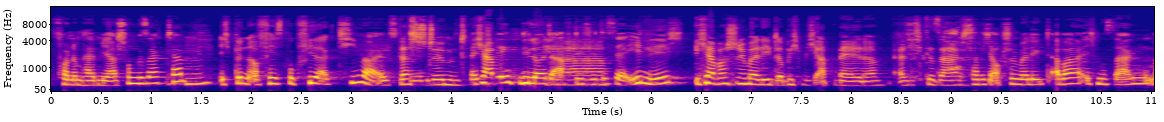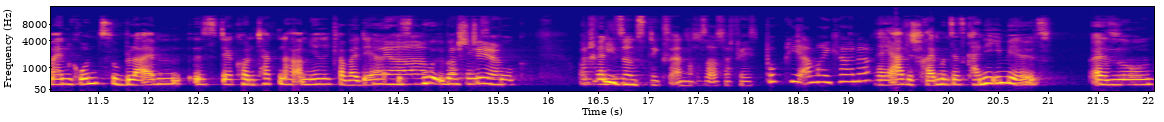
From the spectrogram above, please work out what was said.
vor einem halben Jahr schon gesagt habe. Ich bin auf Facebook viel aktiver als Das du. stimmt. Ich hab, denken die Leute, ach, die Ja. sieht das ja eh nicht. Ich habe auch schon überlegt, ob ich mich abmelde, ehrlich gesagt. Das habe ich auch schon überlegt. Aber ich muss sagen, mein Grund zu bleiben ist der Kontakt nach Amerika, weil der Ja, ist nur über verstehe. Facebook. Und Machen wenn, die sonst nichts anderes außer Facebook, die Amerikaner? naja, wir schreiben uns jetzt keine E-Mails. Also,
